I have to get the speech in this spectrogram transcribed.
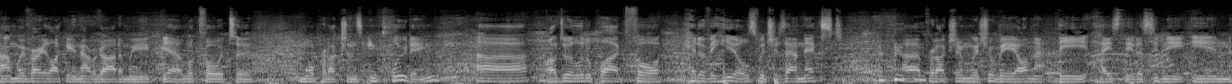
um, we're very lucky in that regard, and we yeah look forward to more productions, including uh, I'll do a little plug for Head Over Heels, which is our next uh, production, which will be on at the Hayes Theatre Sydney in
